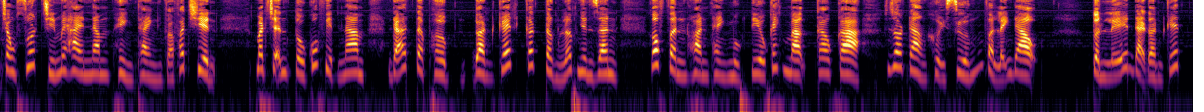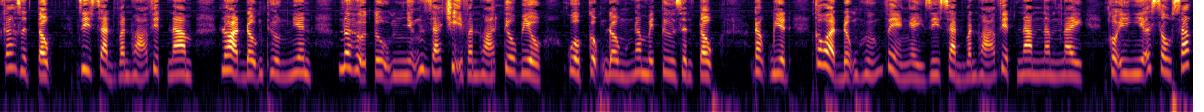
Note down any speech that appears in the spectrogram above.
trong suốt 92 năm hình thành và phát triển, Mặt trận Tổ quốc Việt Nam đã tập hợp, đoàn kết các tầng lớp nhân dân, góp phần hoàn thành mục tiêu cách mạng cao cả do Đảng khởi xướng và lãnh đạo. Tuần lễ Đại đoàn kết các dân tộc, di sản văn hóa Việt Nam là hoạt động thường niên nơi hội tụ những giá trị văn hóa tiêu biểu của cộng đồng 54 dân tộc. Đặc biệt, các hoạt động hướng về Ngày Di sản Văn hóa Việt Nam năm nay có ý nghĩa sâu sắc,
